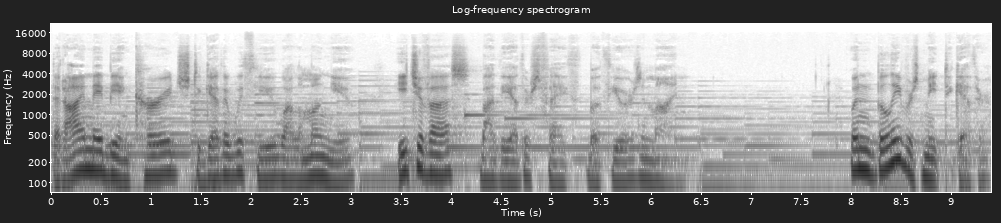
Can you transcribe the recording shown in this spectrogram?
that I may be encouraged together with you while among you, each of us by the other's faith, both yours and mine. When believers meet together,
